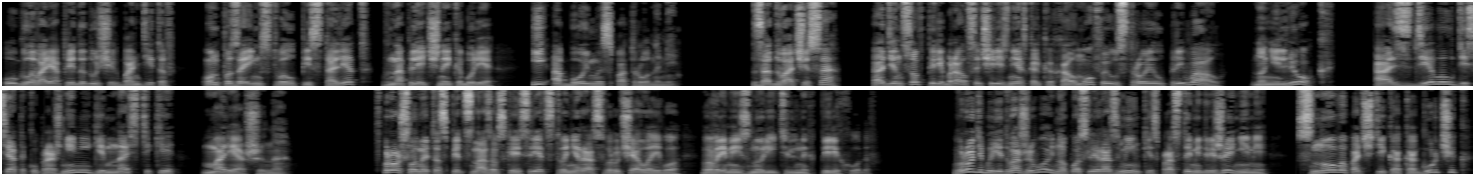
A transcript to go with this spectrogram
У главаря предыдущих бандитов он позаимствовал пистолет в наплечной кобуре и обоймы с патронами. За два часа Одинцов перебрался через несколько холмов и устроил привал, но не лег, а сделал десяток упражнений гимнастики Маряшина. В прошлом это спецназовское средство не раз выручало его во время изнурительных переходов. Вроде бы едва живой, но после разминки с простыми движениями снова почти как огурчик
